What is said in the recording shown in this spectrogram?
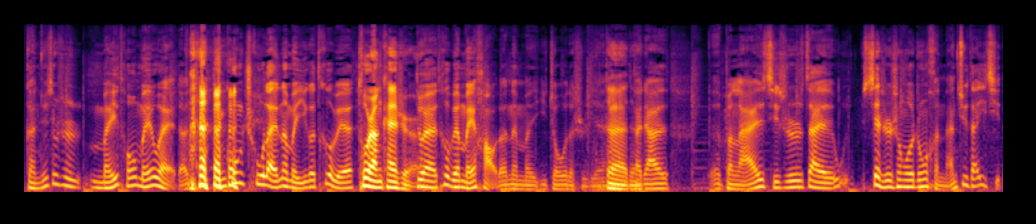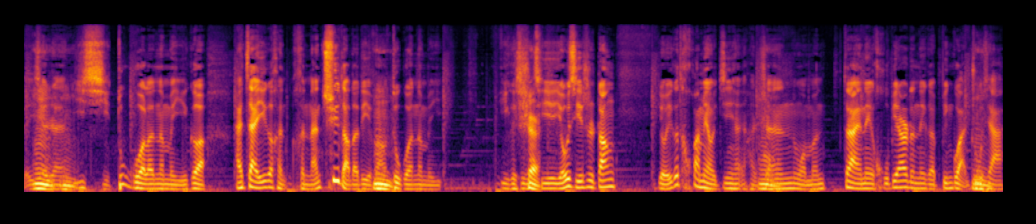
感觉就是没头没尾的，凭空出来那么一个特别 突然开始，对，特别美好的那么一周的时间。对，大家呃，本来其实，在现实生活中很难聚在一起的一些人，一起度过了那么一个，还在一个很很难去到的地方度过那么一一个星期，尤其是当有一个画面我印象很深，我们。在那个湖边的那个宾馆住下，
